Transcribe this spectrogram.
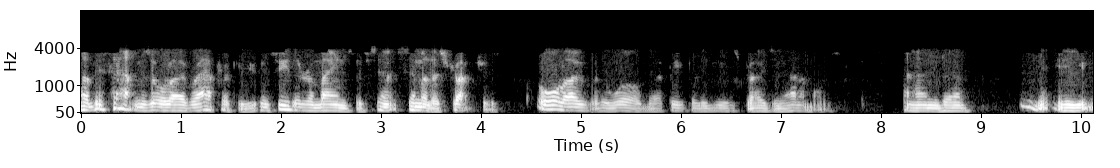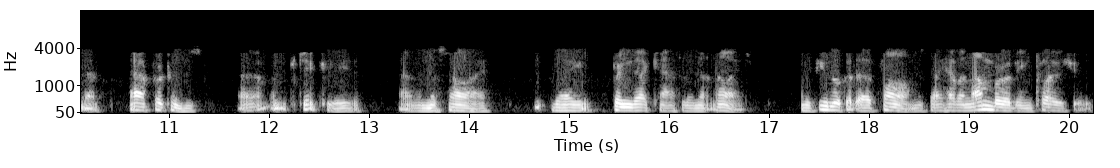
Now, this happens all over Africa. You can see the remains of similar structures all over the world where people have used grazing animals. And uh, the, uh, Africans, uh, and particularly uh, the Maasai, they bring their cattle in at night. And if you look at their farms, they have a number of enclosures.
